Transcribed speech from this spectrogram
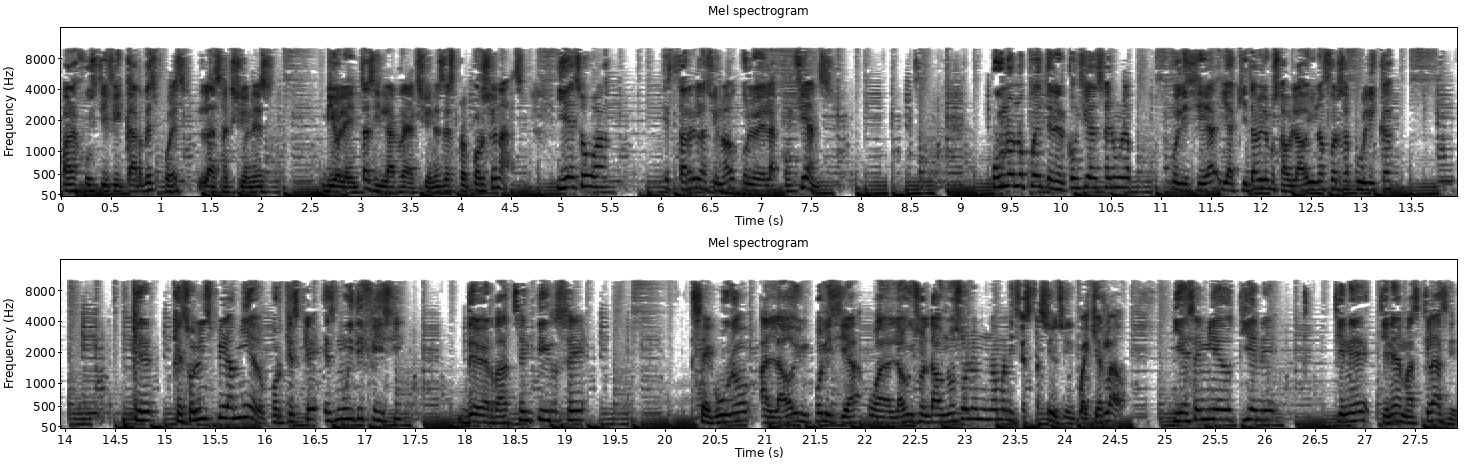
para justificar después las acciones violentas y las reacciones desproporcionadas. Y eso va, está relacionado con lo de la confianza. Uno no puede tener confianza en una policía, y aquí también hemos hablado, y una fuerza pública que, que solo inspira miedo, porque es que es muy difícil de verdad sentirse seguro al lado de un policía o al lado de un soldado, no solo en una manifestación, sino en cualquier lado. Y ese miedo tiene, tiene, tiene además clase,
